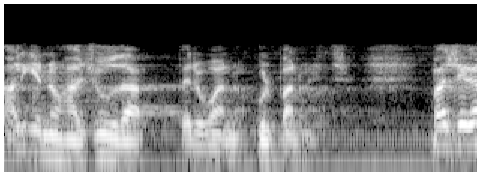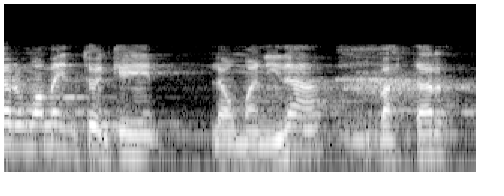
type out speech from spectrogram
Alguien nos ayuda, pero bueno, es culpa nuestra. Va a llegar un momento en que la humanidad va a estar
